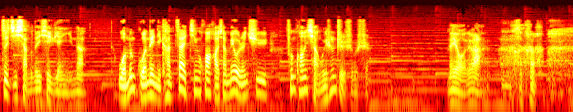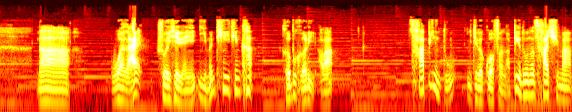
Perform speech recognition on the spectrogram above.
自己想到的一些原因呢？我们国内你看再惊慌，好像没有人去疯狂抢卫生纸，是不是？没有对吧？那。我来说一些原因，你们听一听看合不合理？好吧？擦病毒，你这个过分了，病毒能擦去吗？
